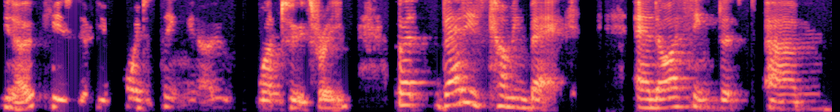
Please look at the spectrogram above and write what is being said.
You know, here's the, your pointed thing. You know, one, two, three. But that is coming back, and I think that um,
